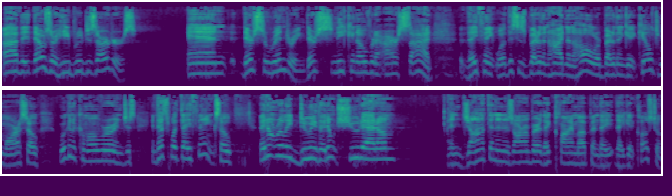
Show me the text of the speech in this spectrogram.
uh, that those are Hebrew deserters. And they're surrendering. They're sneaking over to our side. They think, well, this is better than hiding in a hole or better than get killed tomorrow. So we're going to come over and just, and that's what they think. So they don't really do anything. They don't shoot at them. And Jonathan and his armor bearer, they climb up and they, they get close to him.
